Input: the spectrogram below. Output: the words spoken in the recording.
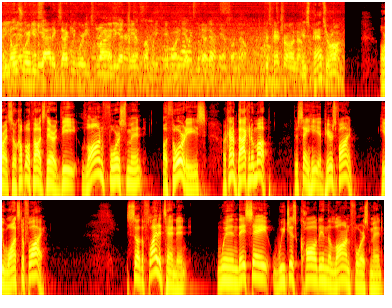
He knows where he's at, exactly where he's flying. And he had pants on when he came on. He, had, he doesn't have pants on now. His pants are on now. His pants are on. All right, so a couple of thoughts there. The law enforcement authorities are kind of backing him up. They're saying he appears fine. He wants to fly. So the flight attendant, when they say we just called in the law enforcement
